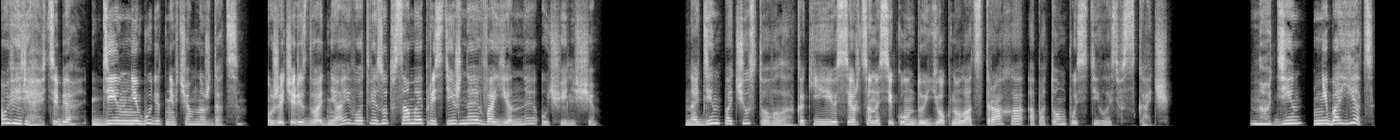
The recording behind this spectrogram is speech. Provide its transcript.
«Уверяю тебя, Дин не будет ни в чем нуждаться. Уже через два дня его отвезут в самое престижное военное училище. Надин почувствовала, как ее сердце на секунду ёкнуло от страха, а потом пустилось вскачь. «Но Дин не боец.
